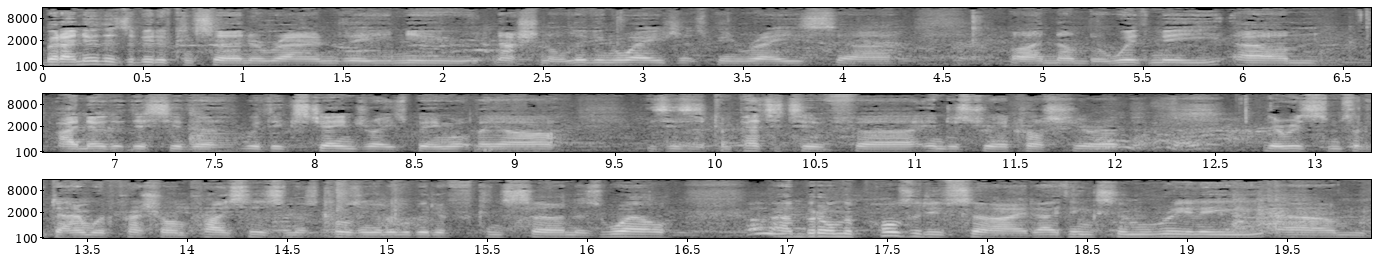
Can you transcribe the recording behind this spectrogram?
But I know there's a bit of concern around the new national living wage that's been raised uh, by a number with me. Um, I know that this year, the, with the exchange rates being what they are, this is a competitive uh, industry across Europe. There is some sort of downward pressure on prices, and that's causing a little bit of concern as well. Um, but on the positive side, I think some really um,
